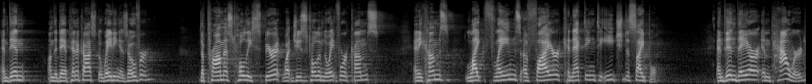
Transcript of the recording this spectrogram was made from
And then on the day of Pentecost, the waiting is over. The promised Holy Spirit, what Jesus told them to wait for, comes. And he comes like flames of fire connecting to each disciple. And then they are empowered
